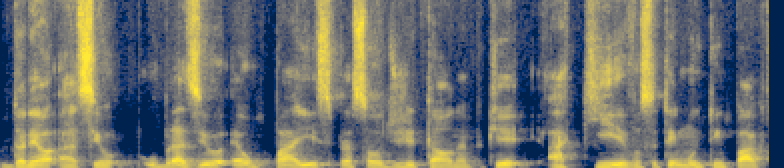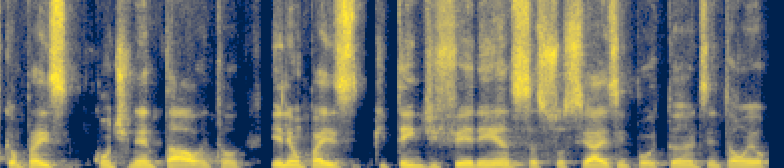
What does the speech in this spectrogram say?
Daniel, assim, o Brasil é um país para a saúde digital, né? Porque aqui você tem muito impacto, porque é um país continental, então ele é um país que tem diferenças sociais importantes, então eu,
